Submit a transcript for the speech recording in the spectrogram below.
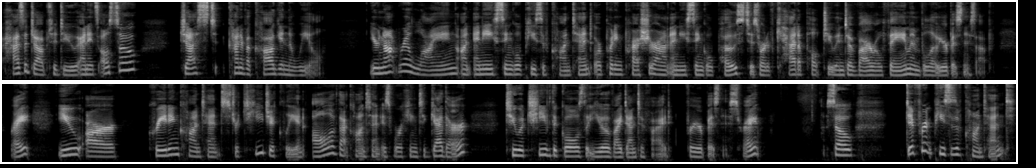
has a job to do. And it's also just kind of a cog in the wheel. You're not relying on any single piece of content or putting pressure on any single post to sort of catapult you into viral fame and blow your business up, right? You are creating content strategically, and all of that content is working together to achieve the goals that you have identified for your business, right? So, different pieces of content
